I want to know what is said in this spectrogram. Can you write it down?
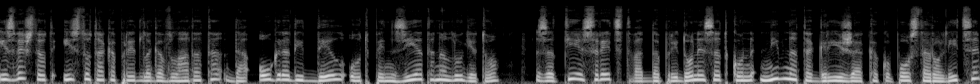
Извештајот исто така предлага владата да огради дел од пензијата на луѓето за тие средства да придонесат кон нивната грижа како постаро лице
